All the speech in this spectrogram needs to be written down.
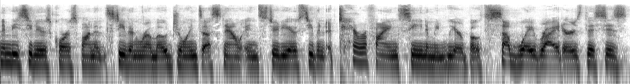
NBC News correspondent Stephen Romo joins us now in studio. Stephen, a terrifying scene. I mean, we are both subway riders. This is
